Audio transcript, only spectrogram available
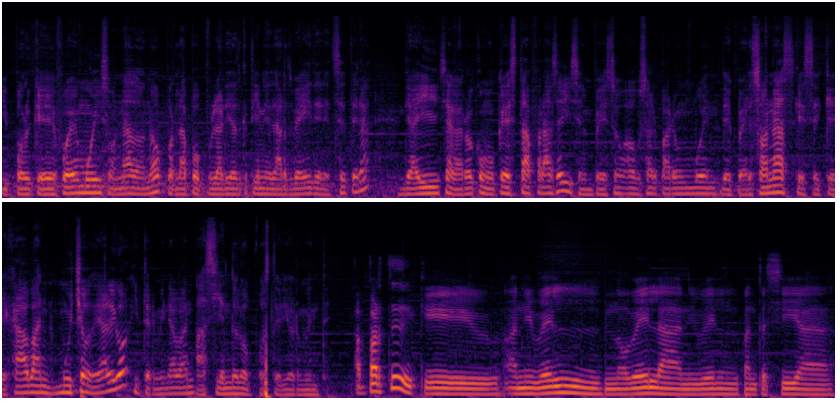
y porque fue muy sonado, ¿no? Por la popularidad que tiene Darth Vader, etcétera. De ahí se agarró como que esta frase y se empezó a usar para un buen de personas que se quejaban mucho de algo y terminaban haciéndolo posteriormente. Aparte de que a nivel novela, a nivel fantasía,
